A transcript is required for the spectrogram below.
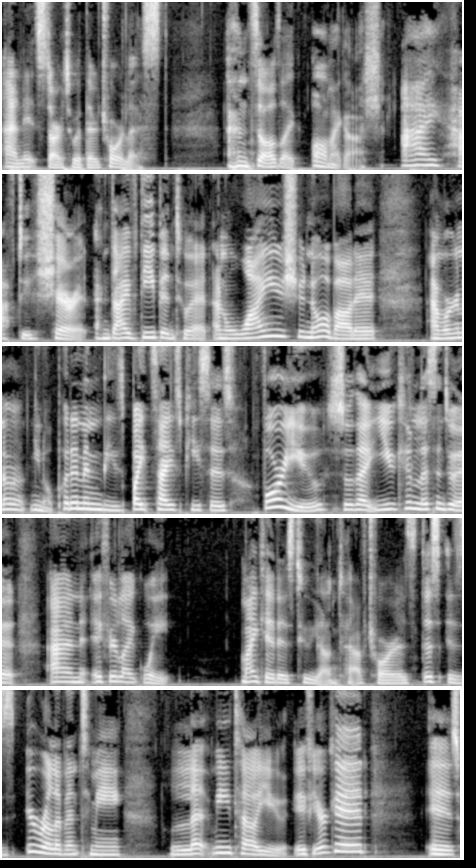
And it starts with their chore list. And so I was like, oh my gosh, I have to share it and dive deep into it and why you should know about it. And we're going to, you know, put it in these bite sized pieces for you so that you can listen to it. And if you're like, wait, my kid is too young to have chores, this is irrelevant to me. Let me tell you, if your kid is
